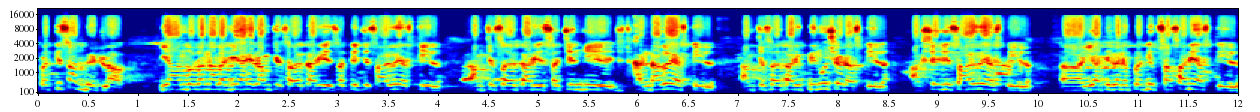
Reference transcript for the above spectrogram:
प्रतिसाद भेटला. या आंदोलनाला जे आहेत आमचे सहकारी सत्यजी साळवे असतील आमचे सहकारी सचिनजी खंडागळे असतील आमचे सहकारी पिनू शेठ असतील अक्षयजी साळवे असतील या ठिकाणी प्रदीप ससाने असतील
